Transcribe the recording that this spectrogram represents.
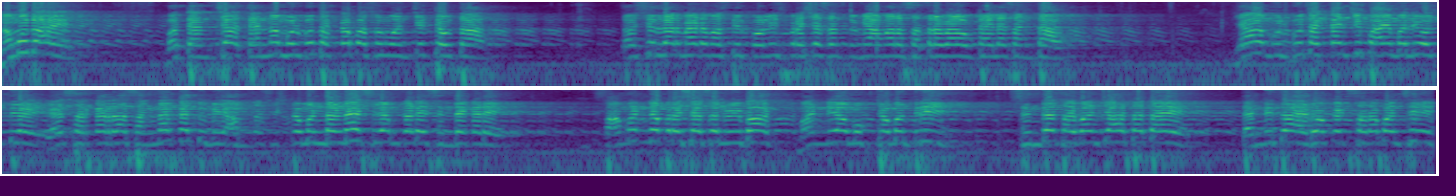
नमूद आहे. व त्यांच्या त्यांना मूलभूत हक्कापासून वंचित ठेवता. तहसीलदार मॅडम असतील पोलीस प्रशासन तुम्ही आम्हाला सतरा वेळा उठायला सांगता. या मूलभूत हक्कांची पायमली होती हे सरकारला सांगणार का तुम्ही? आमचं शिष्टमंडळ नाही सीएमकडे शिंदेकडे. सामान्य प्रशासन विभाग माननीय मुख्यमंत्री शिंदे साहेबांच्या हातात आहे. त्यांनी तर ऍडव्होकेट सराफांशी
